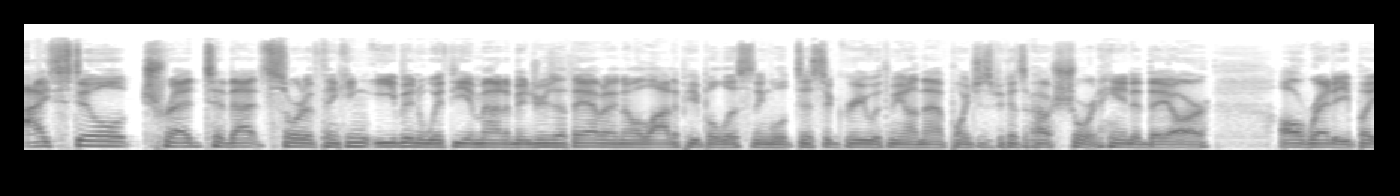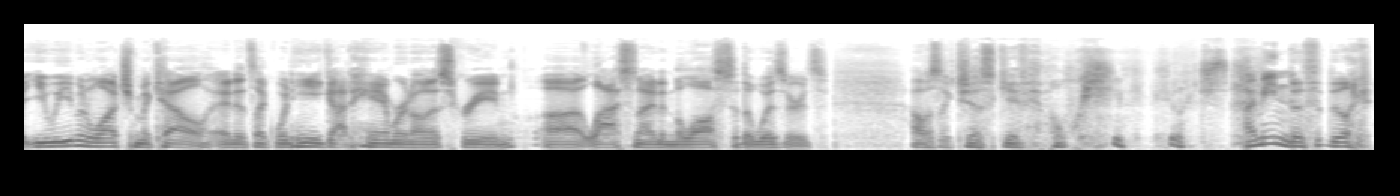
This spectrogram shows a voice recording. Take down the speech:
I still tread to that sort of thinking, even with the amount of injuries that they have. And I know a lot of people listening will disagree with me on that point, just because of how short-handed they are already. But you even watch Mikal, and it's like when he got hammered on a screen uh, last night in the loss to the Wizards. I was like, just give him a week. just, I mean, the, the, like,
